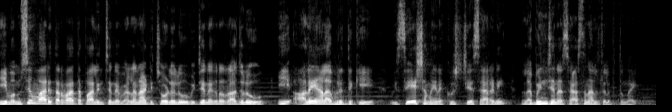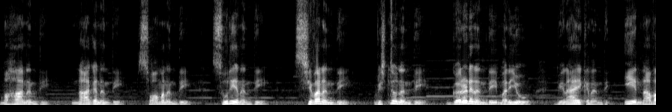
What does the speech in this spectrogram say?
ఈ వంశం వారి తర్వాత పాలించిన వెల్లనాటి చోళులు విజయనగర రాజులు ఈ ఆలయాల అభివృద్ధికి విశేషమైన కృషి చేశారని లభించిన శాసనాలు తెలుపుతున్నాయి. మహానంది నాగనంది సోమనంది సూర్యనంది శివనంది విష్ణునంది గరుడనంది మరియు వినాయకనంది. ఈ నవ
